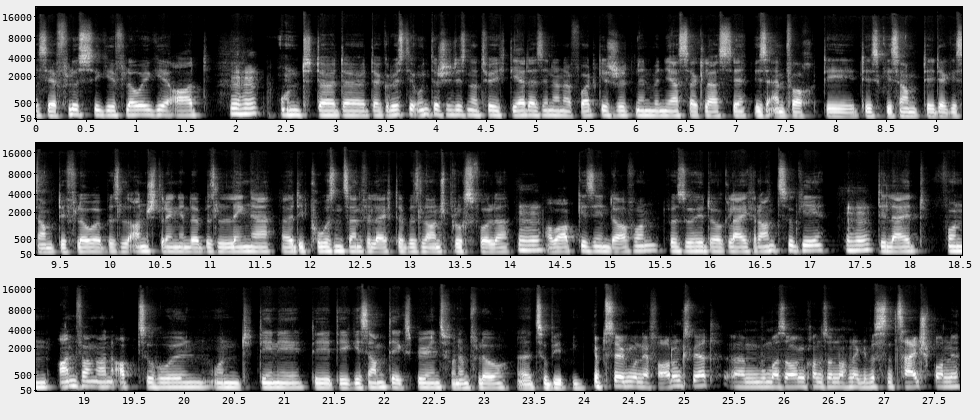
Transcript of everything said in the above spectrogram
sehr flüssige, flowige Art. Mhm. Und der, der, der größte Unterschied ist natürlich der, dass in einer fortgeschrittenen Vinyasa-Klasse ist einfach die, das gesamte, der gesamte Flow ein bisschen anstrengender, ein bisschen länger. Äh, die Posen sind vielleicht ein bisschen anspruchsvoller. Mhm. Aber abgesehen davon versuche ich da gleich ranzugehen, mhm. die Leute von Anfang an abzuholen und denen die, die gesamte Experience von einem Flow äh, zu bieten. Gibt es irgendwo einen Erfahrungswert, ähm, wo man sagen kann, so nach einer gewissen Zeitspanne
